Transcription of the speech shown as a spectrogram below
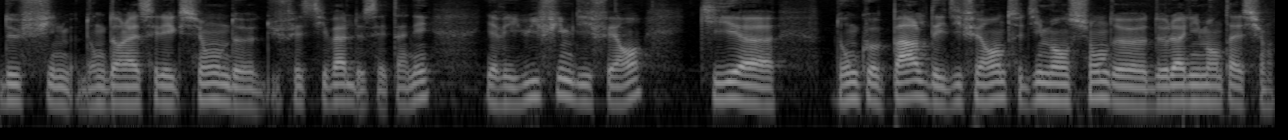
de films. Donc, dans la sélection du festival de cette année, il y avait huit films différents qui euh, donc euh, parlent des différentes dimensions de, l'alimentation.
